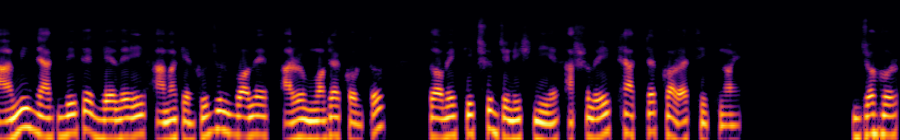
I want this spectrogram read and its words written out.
আমি ডাক দিতে গেলেই আমাকে হুজুর বলে, আরও মজা করত, তবে কিছু জিনিস নিয়ে আসলেই ঠাট্টা করা ঠিক নয়। জোহর,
